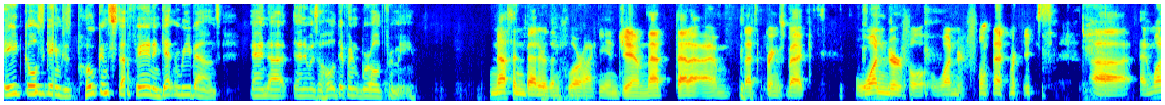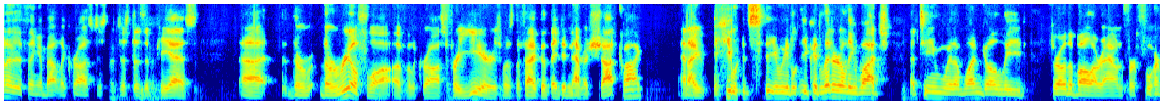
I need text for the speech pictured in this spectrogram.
eight goals a game, just poking stuff in and getting rebounds. And uh, and it was a whole different world for me. Nothing better than floor hockey and gym. That that I'm that brings back wonderful, wonderful memories. Uh, and one other thing about lacrosse, just just as a PS, uh, the the real flaw of lacrosse for years was the fact that they didn't have a shot clock, and I you would see you could literally watch a team with a one goal lead throw the ball around for four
